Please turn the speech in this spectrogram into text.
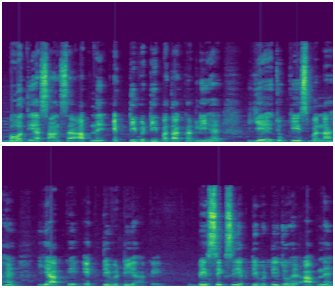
बहुत ही आसान सा। आपने एक्टिविटी पता कर ली है। ये जो केस बना है, ये आपकी एक्टिविटी आ गई। बेसिक सी एक्टिविटी जो है आपने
